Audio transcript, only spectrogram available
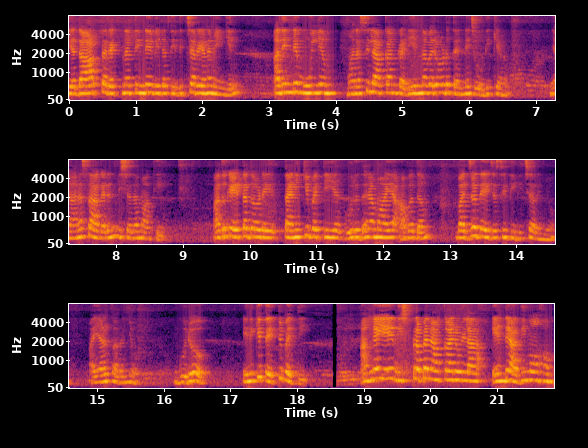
യഥാർത്ഥ രത്നത്തിന്റെ വില തിരിച്ചറിയണമെങ്കിൽ അതിന്റെ മൂല്യം മനസ്സിലാക്കാൻ കഴിയുന്നവരോട് തന്നെ ചോദിക്കണം. ജ്ഞാനസാഗരൻ വിശദമാക്കി. അത് കേട്ടതോടെ തനിക്ക് പറ്റിയ ഗുരുതരമായ അബദ്ധം വജ്രതേജസി തിരിച്ചറിഞ്ഞു. അയാൾ പറഞ്ഞു ഗുരു എനിക്ക് തെറ്റുപറ്റി. അങ്ങയെ നിഷ്പ്രഭനാക്കാനുള്ള എന്റെ അതിമോഹം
